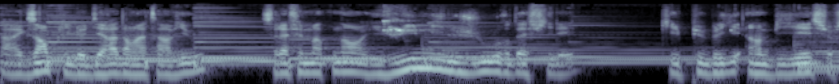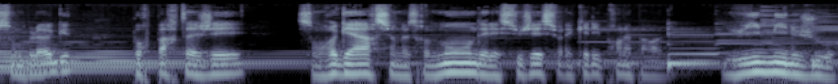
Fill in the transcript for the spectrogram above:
Par exemple, il le dira dans l'interview, cela fait maintenant 8000 jours d'affilée qu'il publie un billet sur son blog pour partager son regard sur notre monde et les sujets sur lesquels il prend la parole. 8000 jours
